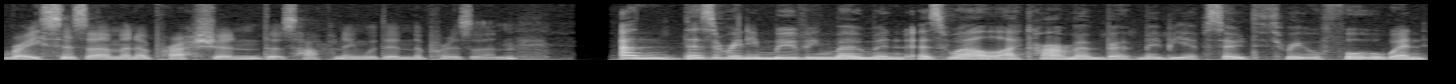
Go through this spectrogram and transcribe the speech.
racism and oppression that's happening within the prison. And there's a really moving moment as well. I can't remember, maybe episode three or four, when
